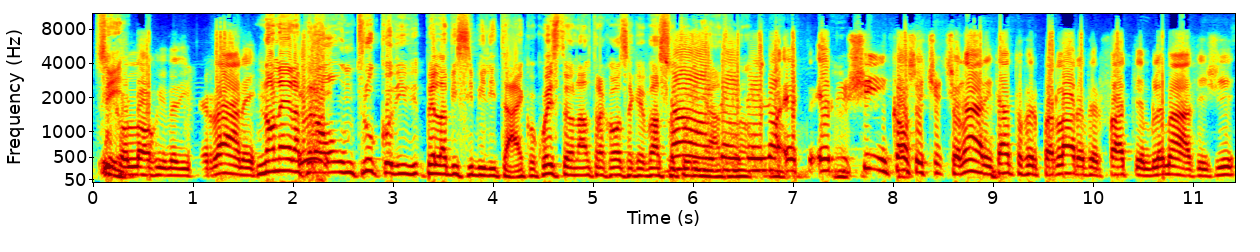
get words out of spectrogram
sì. i colloqui mediterranei. Non era e... però un trucco di, per la visibilità, ecco, questa è un'altra cosa che va sottolineata. No, no, no, e, e riuscì in cose eccezionali, tanto per parlare per fatti emblematici.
